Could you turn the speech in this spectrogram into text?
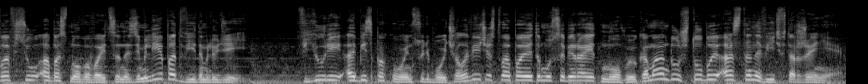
вовсю обосновывается на Земле под видом людей. Фьюри обеспокоен судьбой человечества, поэтому собирает новую команду, чтобы остановить вторжение.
